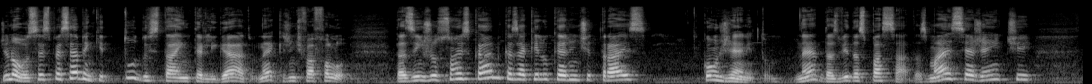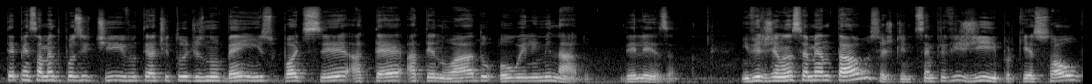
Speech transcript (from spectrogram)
de novo, vocês percebem que tudo está interligado, né? Que a gente falou. Das injunções kármicas é aquilo que a gente traz congênito, né? Das vidas passadas. Mas se a gente ter pensamento positivo, ter atitudes no bem, isso pode ser até atenuado ou eliminado. Beleza. Em vigilância mental, ou seja, que a gente sempre vigie, porque só o,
